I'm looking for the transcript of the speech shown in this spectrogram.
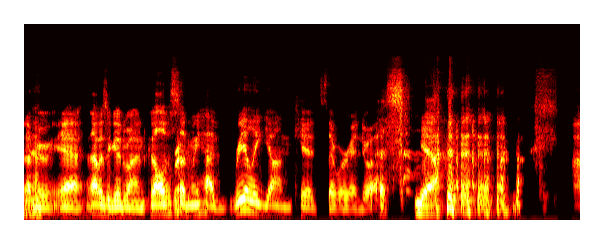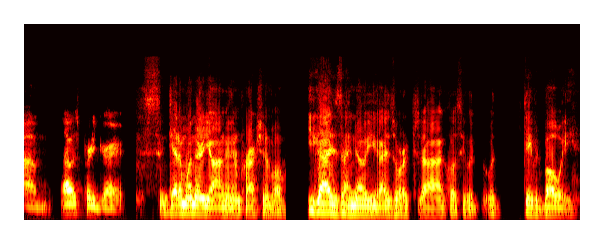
that yeah. movie. Yeah, that was a good one because all of a sudden right. we had really young kids that were into us. Yeah, um, that was pretty great. So get them when they're young and impressionable you guys, I know you guys worked uh, closely with, with David Bowie,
